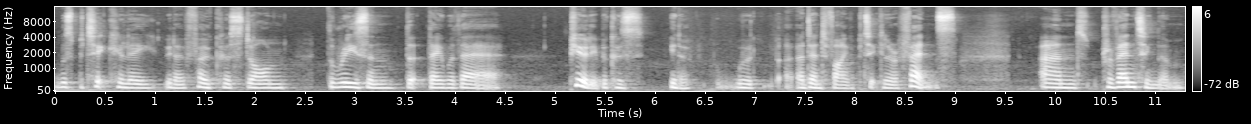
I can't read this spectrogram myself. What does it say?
was particularly, you know, focused on the reason that they were there, purely because you know, were identifying a particular offence and preventing them,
